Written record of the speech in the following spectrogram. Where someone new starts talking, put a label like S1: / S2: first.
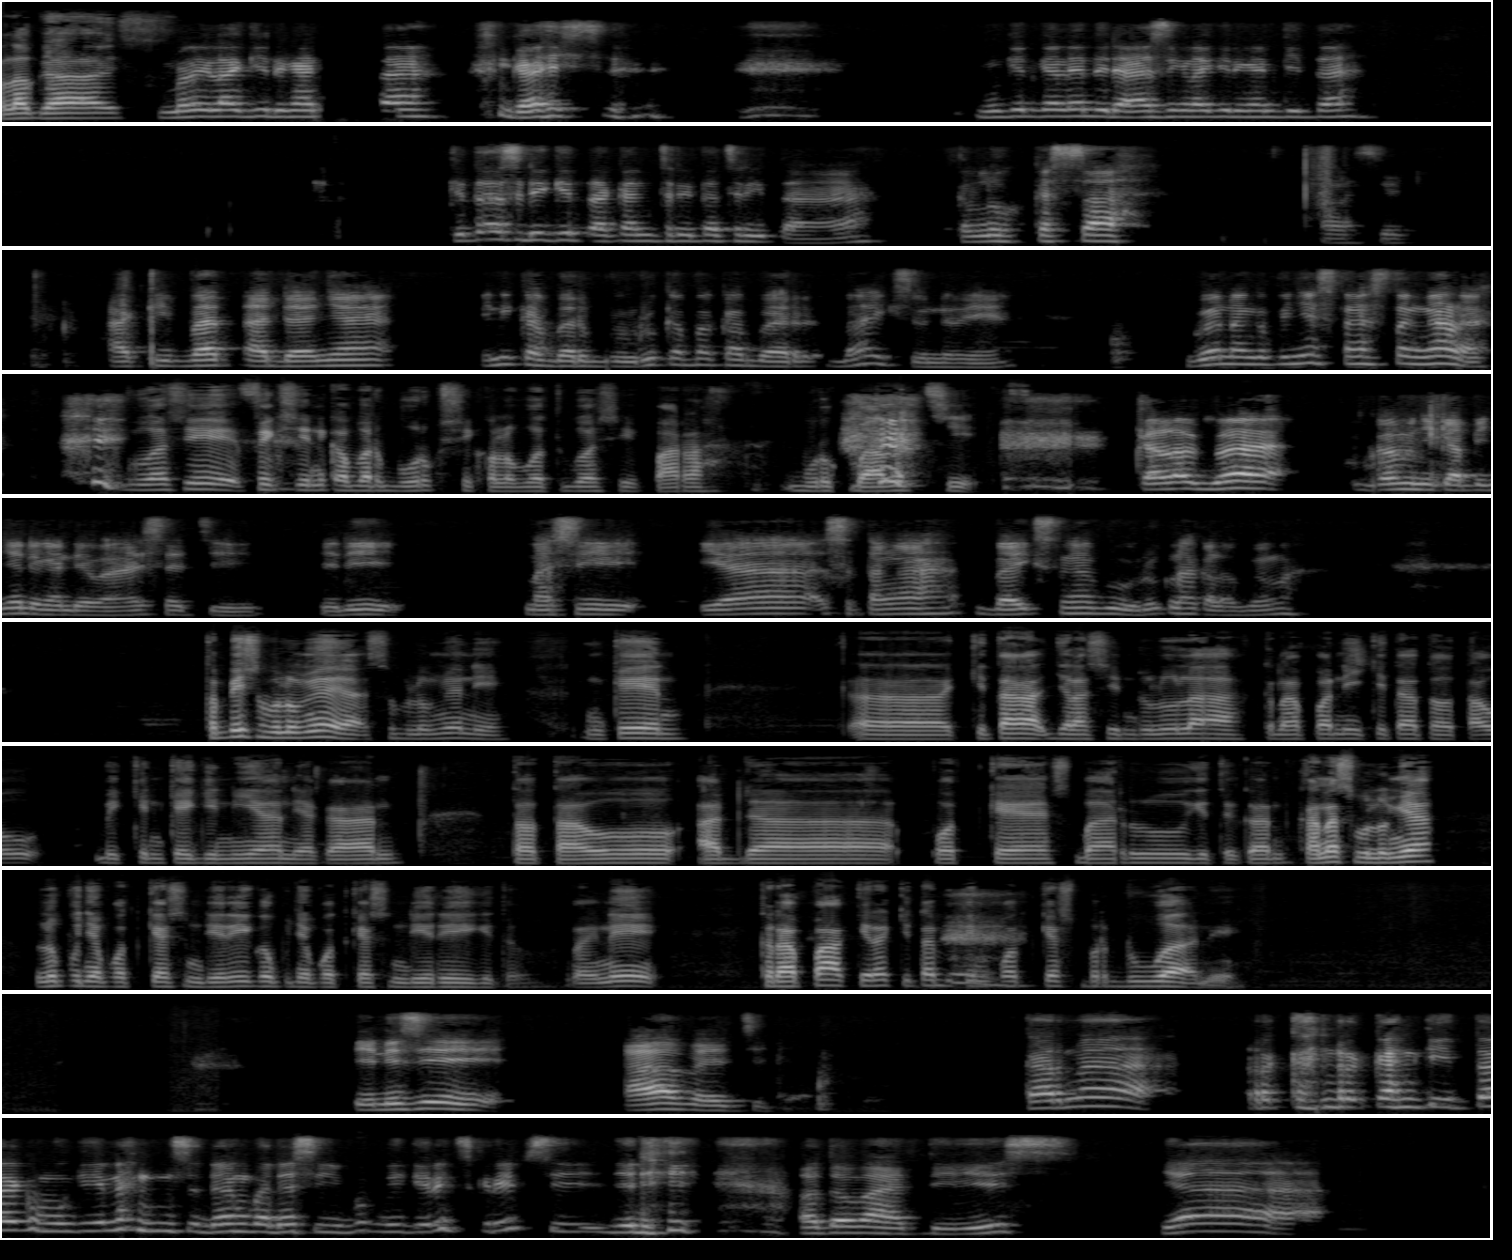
S1: Halo guys.
S2: Kembali lagi dengan kita, guys. Mungkin kalian tidak asing lagi dengan kita. Kita sedikit akan cerita-cerita keluh kesah asik akibat adanya ini kabar buruk apa kabar baik sebenarnya gue nanggepinnya setengah-setengah lah
S1: Gua sih fix ini kabar buruk sih kalau buat gua sih parah buruk banget sih.
S2: kalau gue gue menyikapinya dengan dewasa sih jadi masih ya setengah baik setengah buruk lah kalau gue mah
S1: Tapi sebelumnya ya, sebelumnya nih mungkin eh, kita jelasin dulu lah kenapa nih kita tahu-tahu bikin kayak ginian ya kan. Tahu-tahu ada podcast baru gitu kan. Karena sebelumnya lu punya podcast sendiri, gue punya podcast sendiri gitu. Nah ini kenapa akhirnya kita bikin podcast berdua nih?
S2: Ini sih apa ya karena rekan-rekan kita kemungkinan sedang pada sibuk mikirin skripsi. Jadi otomatis ya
